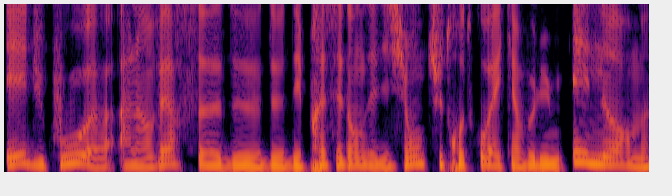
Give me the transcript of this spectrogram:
Et du coup, euh, à l'inverse de, de- des précédentes éditions, tu te retrouves avec un volume énorme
